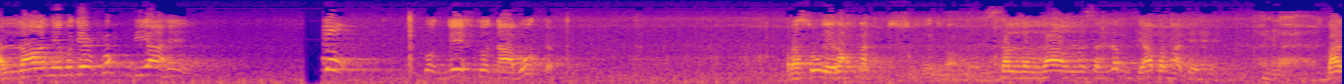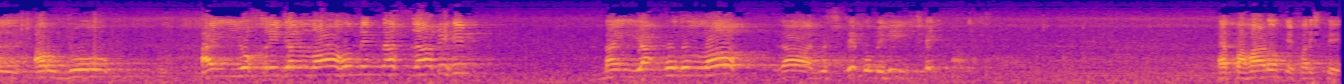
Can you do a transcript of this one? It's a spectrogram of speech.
اللہ نے مجھے حکم دیا ہے۔ تو دیش کو نابود کر رسول رحمت صلی اللہ علیہ وسلم کیا فرماتے ہیں؟ بل ارجو ان يخرج الله من اسلامهم من يعبد الله لا يشرك به شيئا اے پہاڑوں کے فرشتے،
